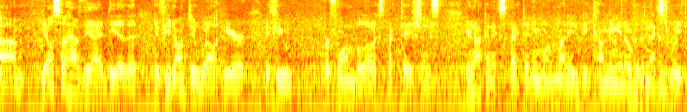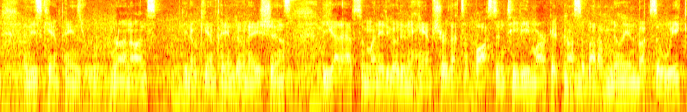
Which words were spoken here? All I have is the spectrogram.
Um, you also have the idea that if you don't do well here, if you perform below expectations, you're not going to expect any more money to be coming in over the next week. And these campaigns run on, you know, campaign donations. Yeah. You got to have some money to go to New Hampshire. That's a Boston TV market, costs mm-hmm. about a million bucks a week.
